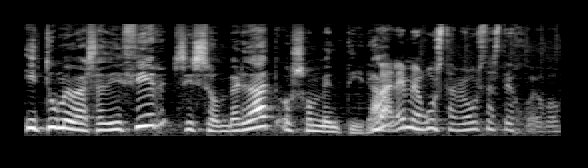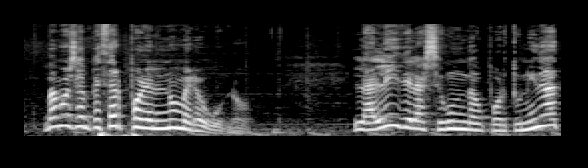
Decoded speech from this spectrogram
y tú me vas a decir si son verdad o son mentira. Vale, me gusta, me gusta este juego. Vamos a empezar por el número uno. La ley de la segunda oportunidad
